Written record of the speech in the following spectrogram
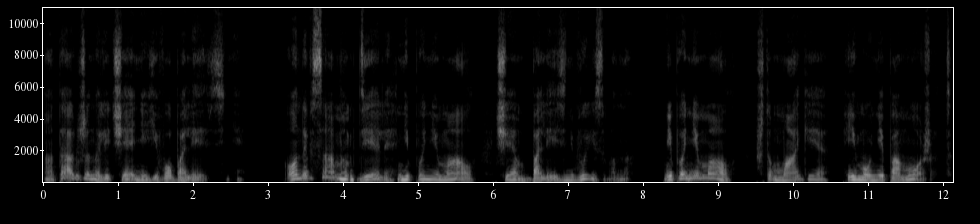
а также на лечение его болезни. Он и в самом деле не понимал, чем болезнь вызвана, не понимал, что магия ему не поможет.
